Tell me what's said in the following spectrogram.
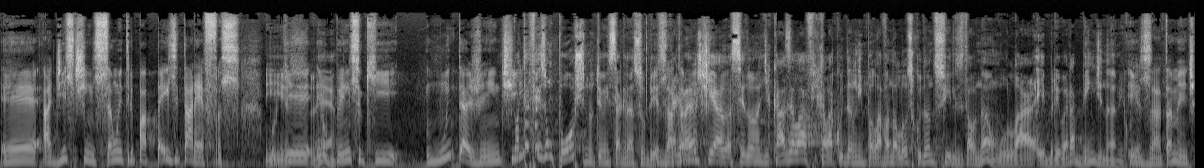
é a distinção entre papéis e tarefas. Porque Isso, é. eu penso que muita gente. Tu até fez um post no teu Instagram sobre isso. Exatamente. A galera acha que a ser dona de casa, ela fica lá cuidando, limpando, lavando a louça, cuidando dos filhos e tal. Não, o lar hebreu era bem dinâmico. Né? Exatamente.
